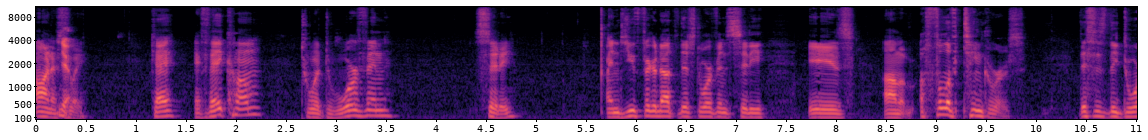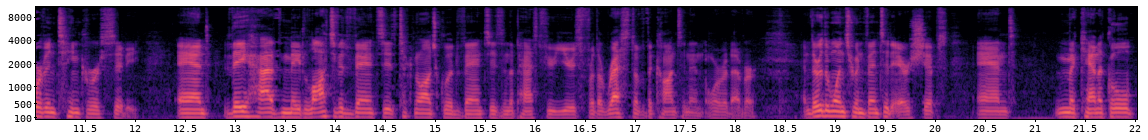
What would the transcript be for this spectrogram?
Honestly, okay. If they come to a dwarven city, and you figured out that this dwarven city is um, full of tinkerers. This is the dwarven tinkerer city, and they have made lots of advances, technological advances in the past few years for the rest of the continent or whatever. And they're the ones who invented airships and mechanical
